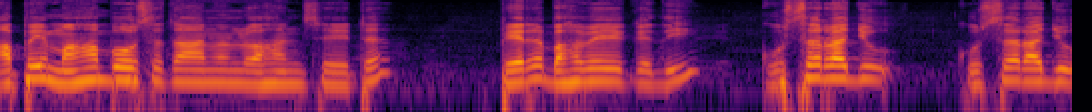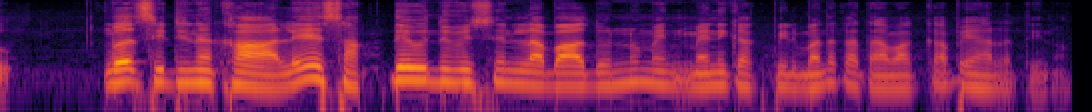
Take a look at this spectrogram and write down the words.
අපේ මහබෝසතාණන් වහන්සේට පෙර භවයකදී කුස රජු කුස රජු සිටින කාලේ සක්දෙවිඳු විසින් ලබා දුන්නු මැණිකක් පිළිබඳ කතාවක් අපි අහලා තිනවා.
